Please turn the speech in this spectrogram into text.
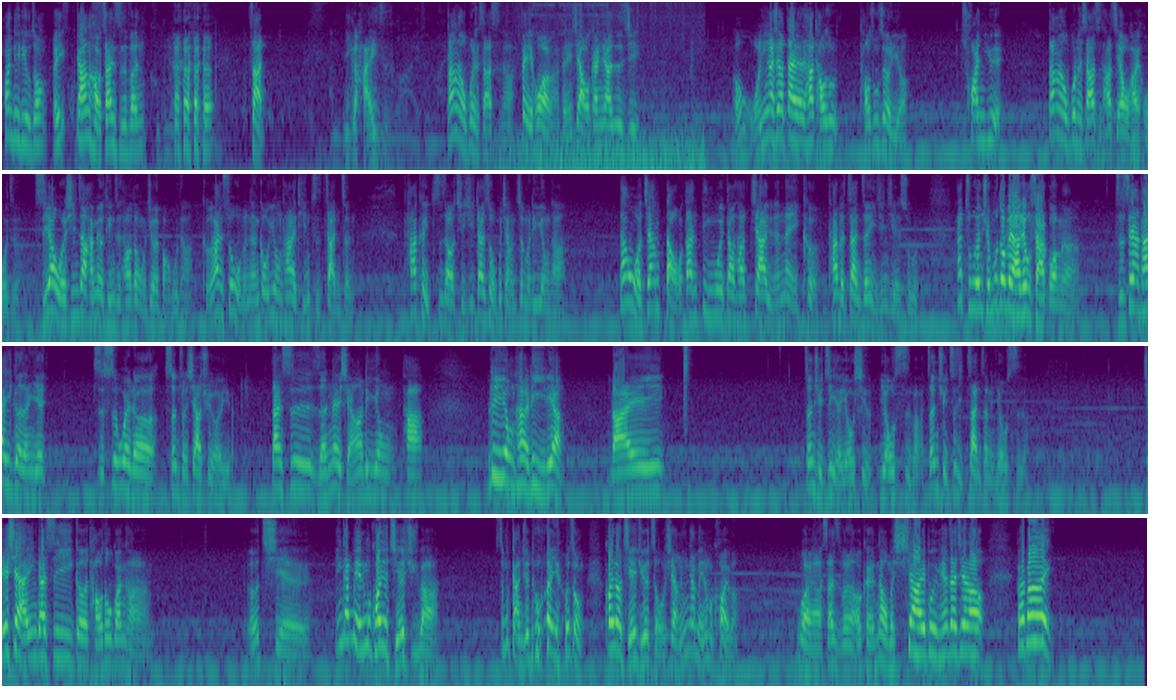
换地图中，哎，刚好三十分，赞，一个孩子。当然我不能杀死他，废话嘛。等一下我看一下日记。哦，我应该是要带着他逃出逃出这里哦，穿越。当然我不能杀死他，只要我还活着，只要我的心脏还没有停止跳动，我就会保护他。可汗说我们能够用它来停止战争，它可以制造奇迹，但是我不想这么利用它。当我将导弹定位到他家园的那一刻，他的战争已经结束了，他族人全部都被他用杀光了，只剩下他一个人，也只是为了生存下去而已。但是人类想要利用他，利用他的力量来争取自己的优势优势吧，争取自己战争的优势。接下来应该是一个逃脱关卡了，而且应该没那么快就结局吧？怎么感觉突然有种快到结局的走向？应该没那么快吧？不管了，三十分了，OK，那我们下一部影片再见喽，拜拜。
